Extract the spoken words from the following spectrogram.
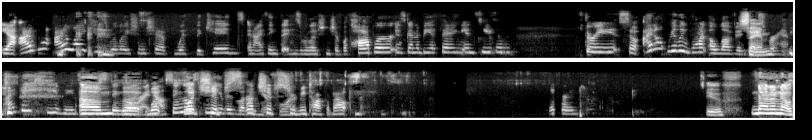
Yeah, I want. I like his relationship with the kids, and I think that his relationship with Hopper is gonna be a thing in season three. So I don't really want a love interest Same. for him. I think Steve needs to um be single right what now. Single what Steve ships is what, what here for. should we talk about? And, Oof. No, no, no. um,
